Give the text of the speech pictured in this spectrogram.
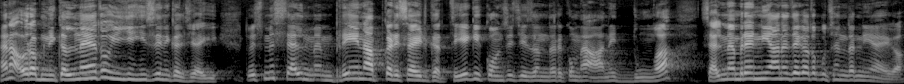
है ना? और अब निकलना है तो यहीं से निकल जाएगी। तो इसमें सेल मेम्ब्रेन आपका डिसाइड करती है कि कौन सी चीज़ अंदर को मैं आने दूँगा। सेल मेम्ब्रेन नहीं आने देगा तो कुछ अंदर नहीं आएगा।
